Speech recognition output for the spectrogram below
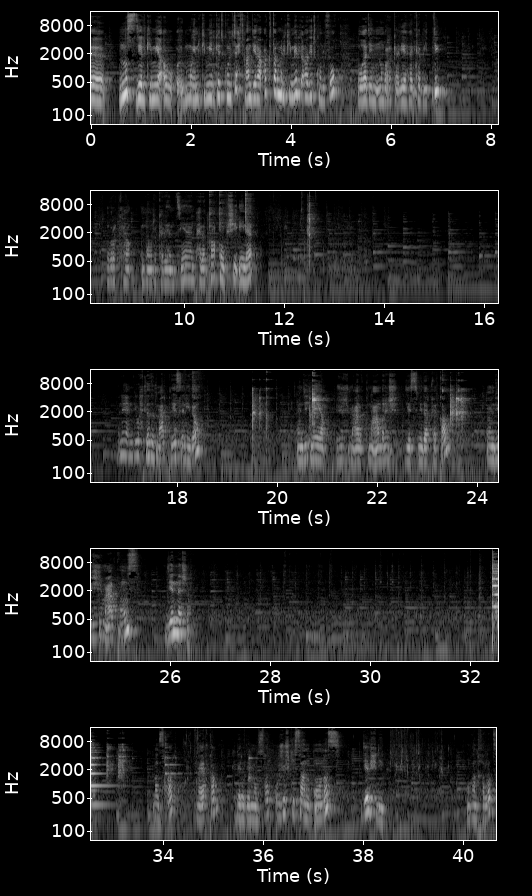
نص ديال الكمية أو المهم الكمية اللي كتكون لتحت غنديرها أكثر من الكمية اللي غادي تكون الفوق وغادي نبرك عليها هكا بيدي. نبركها نورك عليها مزيان بحال هكا أو بشي إناء. هنا عندي واحد ثلاثة معالق ديال السنيده عندي هنايا جوج معالق معمرين ديال السميدة رقيقه وعندي جوج معالق ونص ديال النشا. ماء زهر معلقة كبيرة ديال ماء زهر وجوج كيسان ونص ديال الحليب. وغنخلط.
